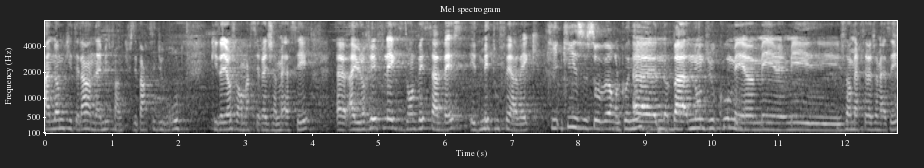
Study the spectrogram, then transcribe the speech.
un, un homme qui était là, un ami, enfin qui faisait partie du groupe, qui d'ailleurs je le remercierai jamais assez, euh, a eu le réflexe d'enlever sa veste et de m'étouffer avec. Qui, qui est ce sauveur On le connaît? Euh, non, bah non du coup, mais, euh, mais, mais je le remercierai jamais assez.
